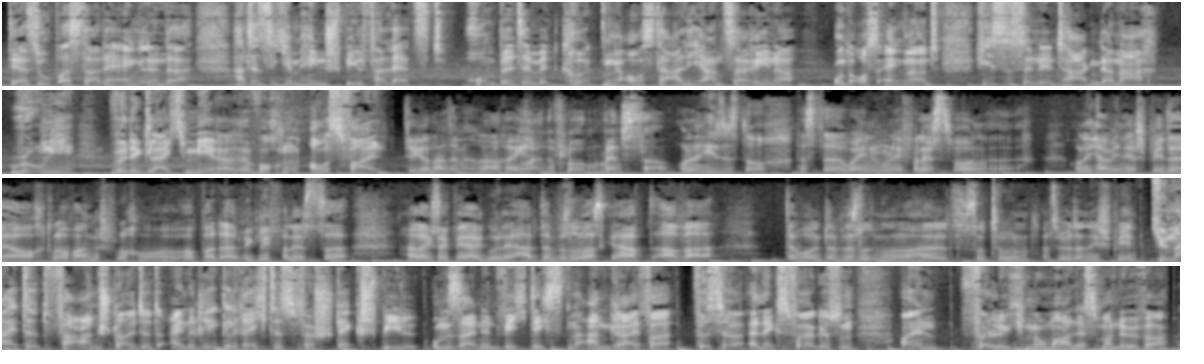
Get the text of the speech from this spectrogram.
Der Superstar der Engländer hatte sich im Hinspiel verletzt, humpelte mit Krücken aus der Allianz Arena und aus England hieß es in den Tagen danach, Rooney würde gleich mehrere Wochen ausfallen. Und dann sind wir nach England geflogen, Manchester, und dann hieß es doch, dass der Wayne Rooney verletzt war. Und ich habe ihn ja später ja auch darauf angesprochen, ob er da wirklich verletzt war. Hat er gesagt, naja gut, er hat ein bisschen was gehabt, aber der wollte ein bisschen nur halt so tun, als würde er nicht spielen. United veranstaltet ein regelrechtes Versteckspiel um seinen wichtigsten Angreifer. Für Sir Alex Ferguson ein völlig normales Manöver.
